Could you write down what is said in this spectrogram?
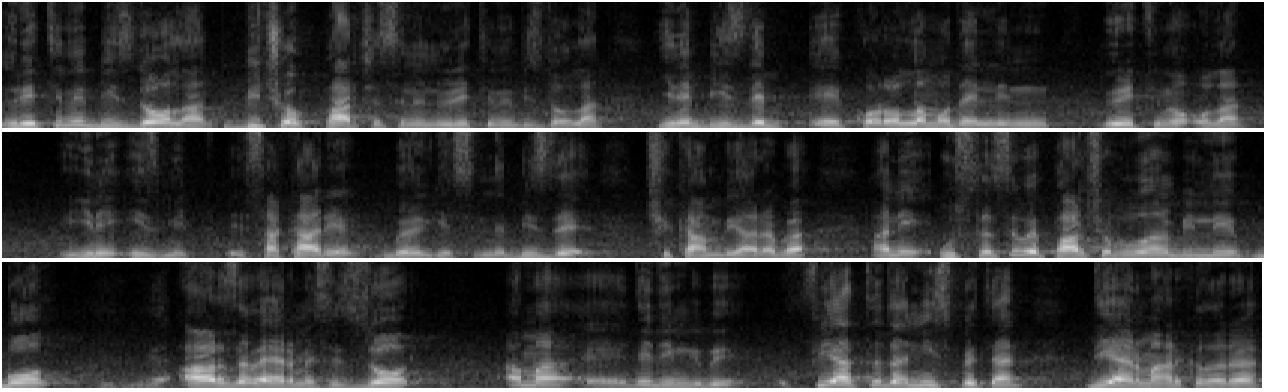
üretimi bizde olan, birçok parçasının üretimi bizde olan, yine bizde e, Corolla modelinin üretimi olan, yine İzmit, e, Sakarya bölgesinde bizde çıkan bir araba. Hani ustası ve parça bulunabilirliği bol, e, arıza vermesi zor ama e, dediğim gibi fiyatı da nispeten diğer markalara e,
